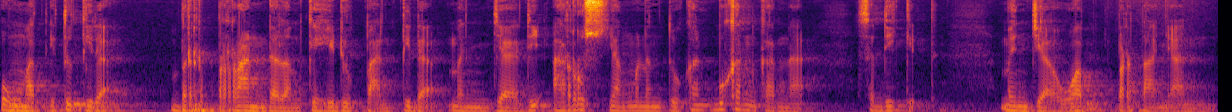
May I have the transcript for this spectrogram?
umat itu tidak berperan dalam kehidupan tidak menjadi arus yang menentukan bukan karena sedikit. Menjawab pertanyaan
